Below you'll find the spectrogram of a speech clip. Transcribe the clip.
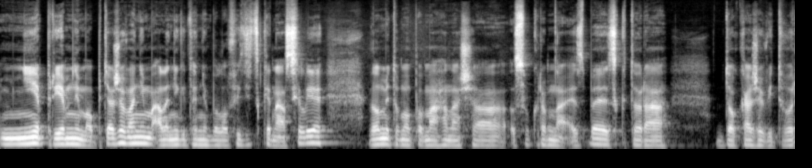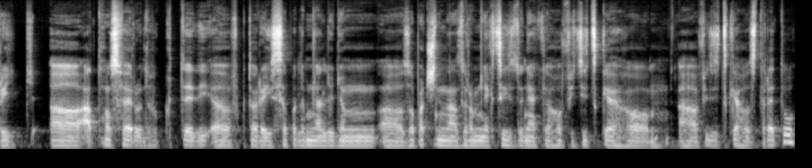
nie príjemným obťažovaním, ale nikdy to nebolo fyzické násilie. Veľmi tomu pomáha naša súkromná SBS, ktorá dokáže vytvoriť uh, atmosféru, uh, v ktorej sa podľa mňa ľuďom uh, s opačným názorom nechce ísť do nejakého fyzického, fyzického stretu.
